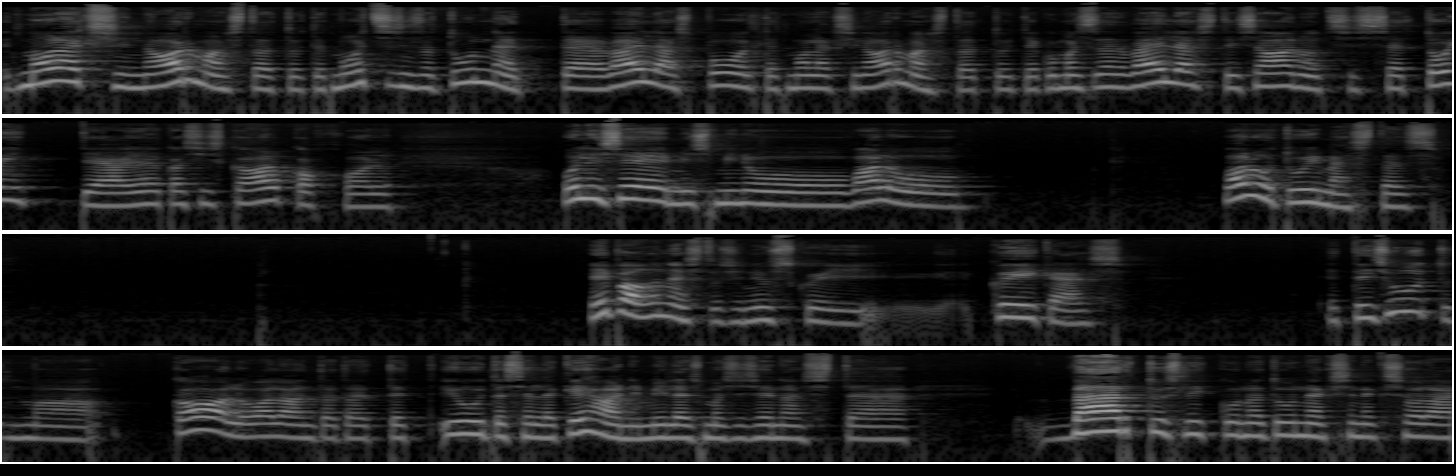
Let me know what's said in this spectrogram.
et ma oleksin armastatud, et ma otsisin seda tunnet äh, väljaspoolt, et ma oleksin armastatud ja kui ma seda väljast ei saanud, siis see toit ja, ja ka siis ka alkohol oli see, mis minu valu, valu tuimestas ebaõnnestusin justkui kõiges. et ei suutnud ma kaalu alandada, et, et jõuda selle kehani, milles ma siis ennast äh, väärtuslikuna tunneksin, eks ole.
